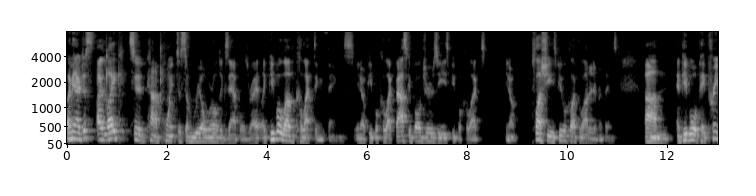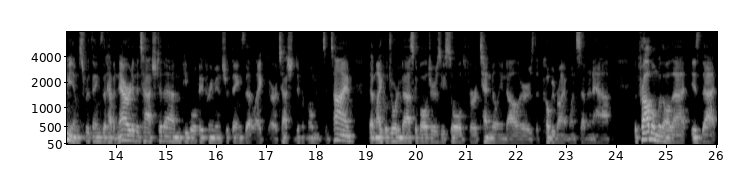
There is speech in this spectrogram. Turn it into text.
I mean, I just I like to kind of point to some real world examples, right? Like people love collecting things. You know, people collect basketball jerseys, people collect, you know, plushies, people collect a lot of different things. Um, and people will pay premiums for things that have a narrative attached to them. People will pay premiums for things that like are attached to different moments in time. That Michael Jordan basketball jersey sold for $10 million, that Kobe Bryant won seven and a half. The problem with all that is that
